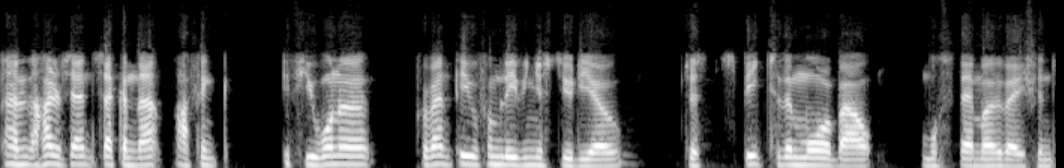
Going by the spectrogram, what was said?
and 100% second that. I think if you want to prevent people from leaving your studio. Just speak to them more about what's their motivations,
